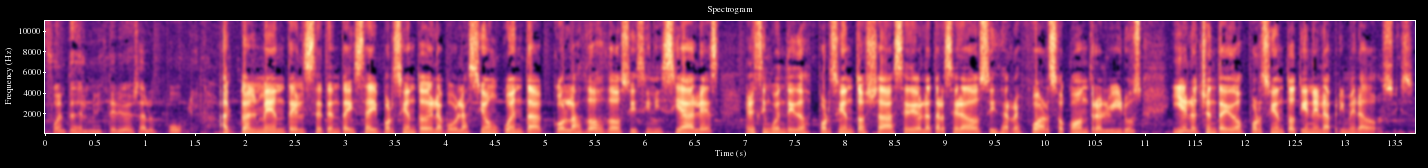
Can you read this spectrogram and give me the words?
fuentes del Ministerio de Salud Pública. Actualmente el 76% de la población cuenta con las dos dosis iniciales, el 52% ya se dio la tercera dosis de refuerzo contra el virus y el 82% tiene la primera dosis.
